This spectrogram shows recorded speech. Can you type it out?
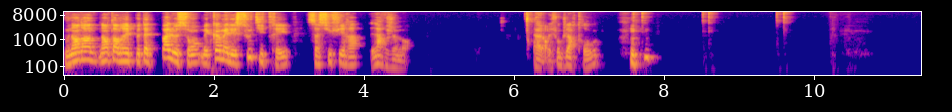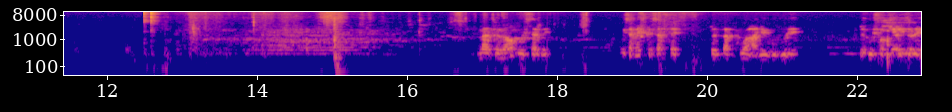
Vous n'entendrez peut-être pas le son, mais comme elle est sous-titrée, ça suffira largement. Alors, il faut que je la retrouve. Maintenant, vous savez. Vous savez ce que ça fait de ne pas pouvoir aller où vous voulez de vous sentir isolé,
